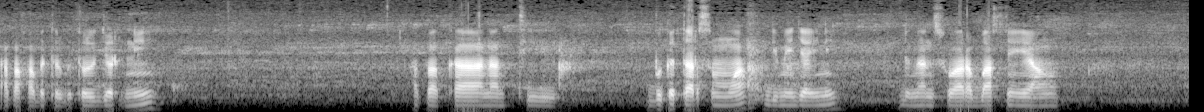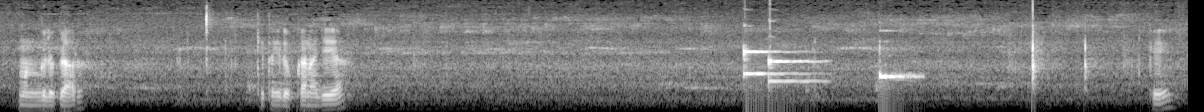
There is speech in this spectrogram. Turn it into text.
Apakah betul-betul jernih? Apakah nanti bergetar semua di meja ini dengan suara bassnya yang menggelegar? Kita hidupkan aja ya. Oke.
